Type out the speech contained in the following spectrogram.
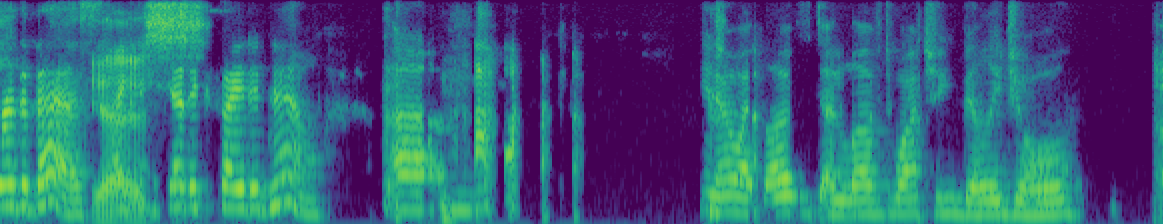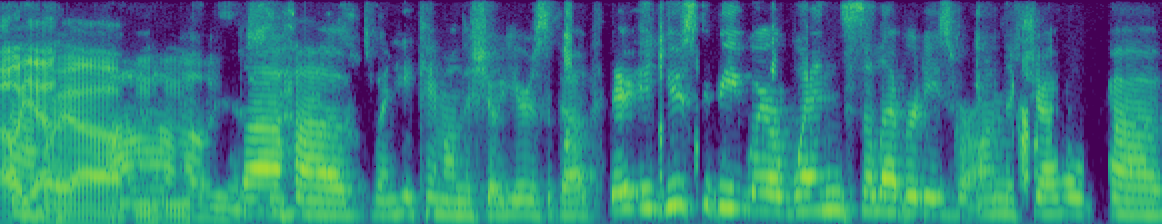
were the best I can Yes. get excited now um, you know I loved I loved watching Billy Joel Oh Um, Oh, yeah. yeah. mhm. Oh, yes. loved when he came on the show years ago. There, it used to be where when celebrities were on the show, uh,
